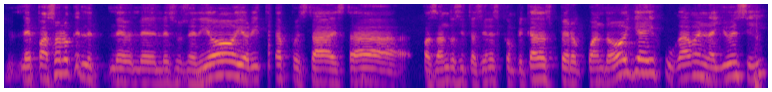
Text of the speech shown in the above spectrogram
le pasó lo que le- le- le sucedió y ahorita pues está, está pasando situaciones complicadas, pero cuando OJ jugaba en la USC,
